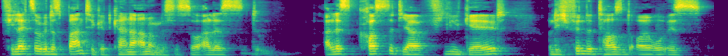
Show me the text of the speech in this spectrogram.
vielleicht sogar das Bahnticket, keine Ahnung, das ist so alles, alles kostet ja viel Geld und ich finde 1000 Euro ist,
